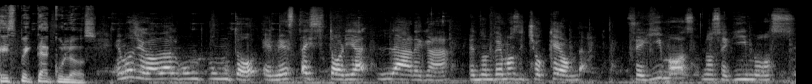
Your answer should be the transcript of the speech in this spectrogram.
Espectáculos. Hemos llegado a algún punto en esta historia larga en donde hemos dicho, ¿qué onda? ¿Seguimos? ¿No seguimos?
